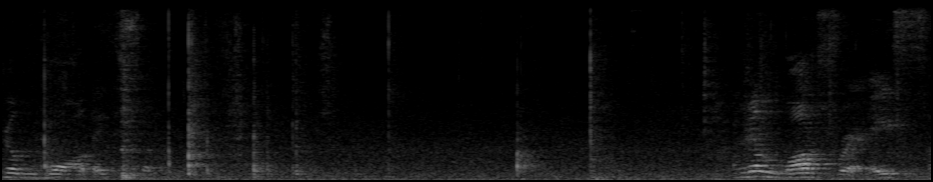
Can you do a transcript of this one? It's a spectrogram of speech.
I get a lot for Asa.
